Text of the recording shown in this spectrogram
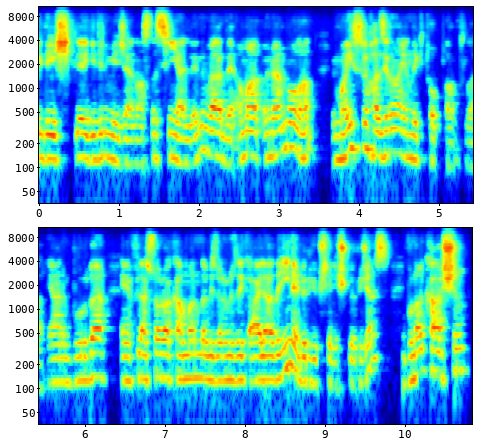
bir değişikliğe gidilmeyeceğini aslında sinyallerini verdi. Ama önemli olan Mayıs ve Haziran ayındaki toplantılar. Yani burada enflasyon rakamlarında biz önümüzdeki aylarda yine bir yükseliş göreceğiz. Buna karşın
